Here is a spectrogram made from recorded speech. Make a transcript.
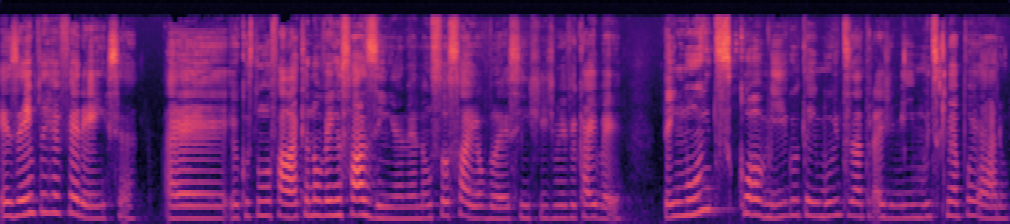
exemplo e referência. É, eu costumo falar que eu não venho sozinha, né? Não sou só eu, Blessing X de MVKIB. Tem muitos comigo, tem muitos atrás de mim, muitos que me apoiaram.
